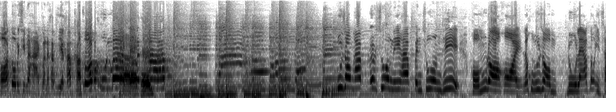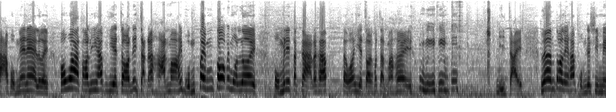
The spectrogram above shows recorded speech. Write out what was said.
ขอตัวไปชิมอาหารก่อนนะครับเฮียครับ ครับขอบพระคุณมากครับเลยผม นะครับผู้ชมครับแล้วช่วงนี้ครับเป็นช่วงที่ผมรอคอยแล้วคุณผู้ชมดูแล้วต้องอิจฉาผมแน่ ๆ เลย เพราะว่าตอนนี้ครับเฮียจอนได้จัดอาหารมาให้ผมเต็มโต๊ะไปหมดเลย ผมไม่ได้ตะกานะครับ แต่ว่าเฮียจอนเขาจัดมาให้ ดีใจ เริ่มต้นเลยครับ ผมจะชิมเม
